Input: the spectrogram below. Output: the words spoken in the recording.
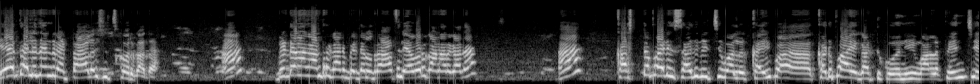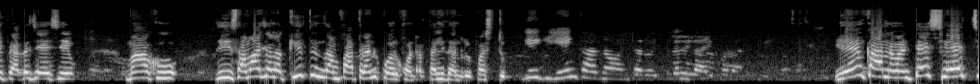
ఏ తల్లిదండ్రులు అట్లా ఆలోచించుకోరు కదా? ఆ? బిడ్డలు అంటారు కానీ బిడ్డలు రాతలు ఎవరు కన్నారు కదా? కష్టపడి చదివించి వాళ్ళు కైపా కడుపాయ కట్టుకొని వాళ్ళని పెంచి పెద్ద చేసి మాకు ఈ సమాజంలో కీర్తిని సంపాత్రని కోరుకుంటారు తల్లిదండ్రులు ఫస్ట్ ఏం కారణం అంటారు ఏం కారణం అంటే స్వేచ్ఛ.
